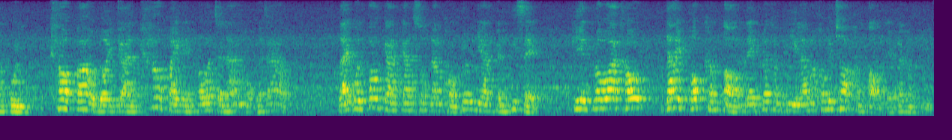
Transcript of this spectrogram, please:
ำคุณเข้าเป้าโดยการเข้าไปในพระวจนะของพระเจ้า หลายคนต้องการการทรงนำของพระวิญญาณเป็นพิเศษ พียงเพราะว่าเขาได้พบคำตอบในพระคัมภีร์แล้วว่าเขาไม่ชอบคำตอบในพระคัมภีร์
